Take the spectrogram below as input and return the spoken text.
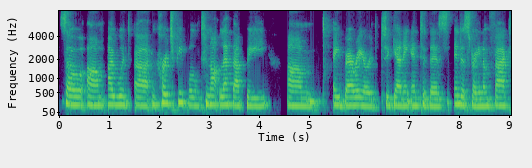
so um, I would uh, encourage people to not let that be um, a barrier to getting into this industry. And in fact,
